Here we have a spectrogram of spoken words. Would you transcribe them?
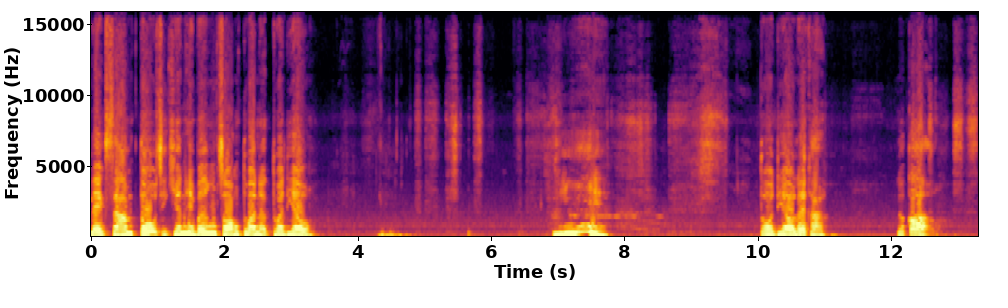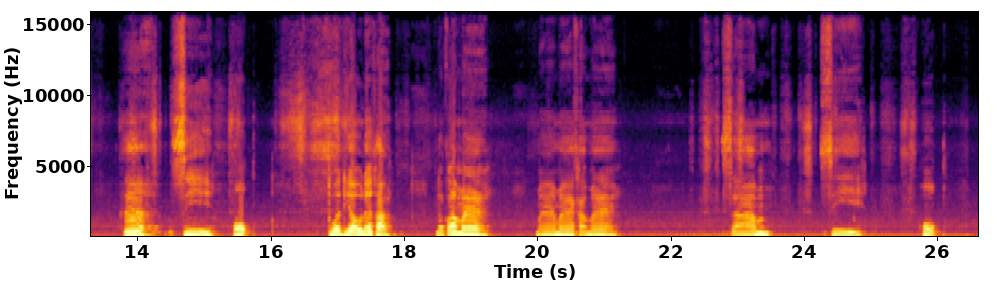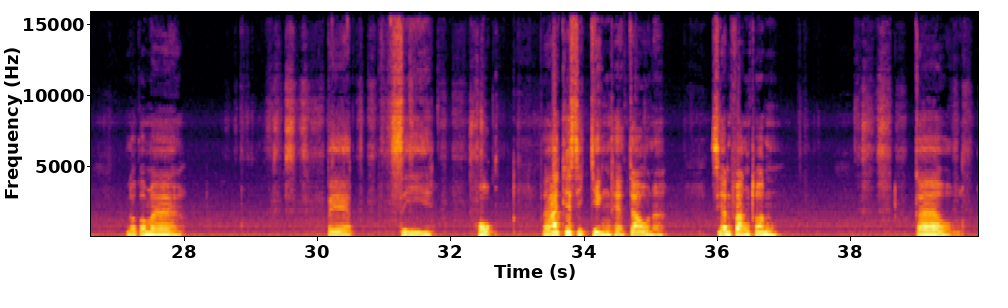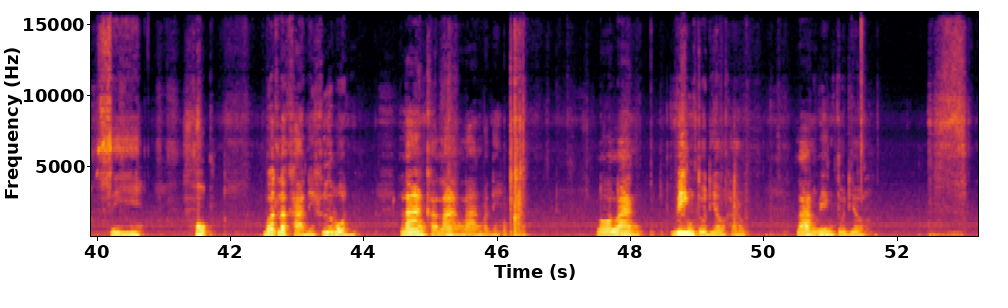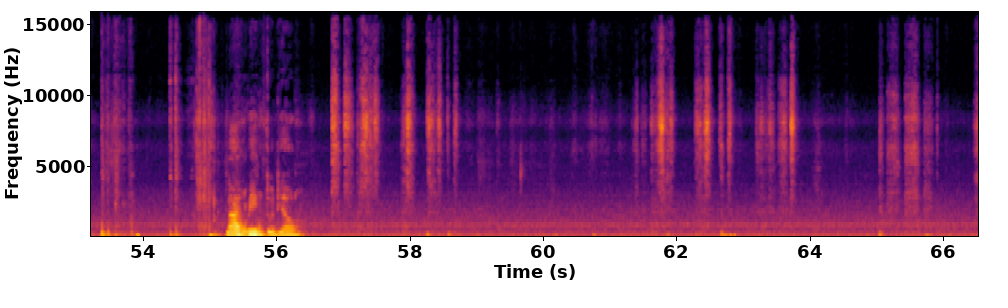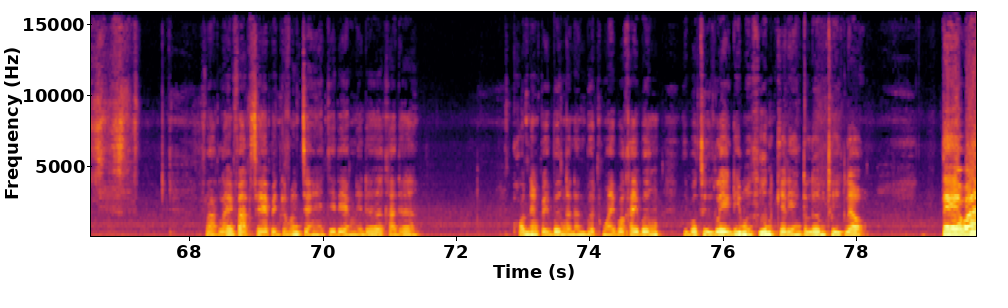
เลขสามโตสิเขียนให้เบิ่งสองตัวน่ะ ตัวเดียว นี่ตัวเดียวเลยค่ะ แล้วก็ ห้าสี่หกตัวเดียวเลยค่ะ แล้วก็มา มามาค่ะมาสามสี่หกแล้วก็มาแปดสี่หกพระอาคือสิจ๋งแถเจ้านะ เสียนฟังทนเก้าสี่หก เบิดราคานี่คือบน ล่างค่ะล่างล่างบัดนี้ รอล่างวิ่งตัวเดียวค่ะล่างวิ่งตัวเดียว ล่างวิ่งตัวเดียวฝากไลค์ฝากแชร์เป็นกำลังใจให้เจแดงในเด้อค่ะเด้อ คนยังไปเบิ่งอันนั้นเบิดหวยบ่ใครเบิ่งสิบ่ถือเลขที่มือขึ้นเจ๊แดงก็เริ่มถือแล้ว แต่ว่า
